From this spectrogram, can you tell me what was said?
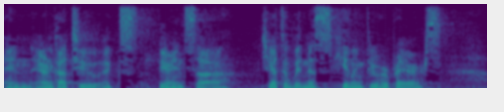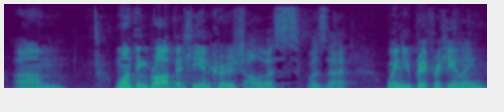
and Aaron got to experience, uh, she got to witness healing through her prayers. Um, one thing, Rob, that he encouraged all of us was that when you pray for healing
